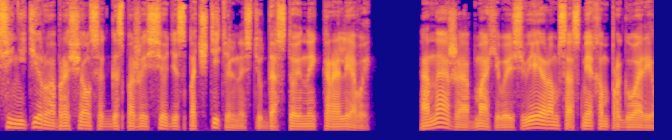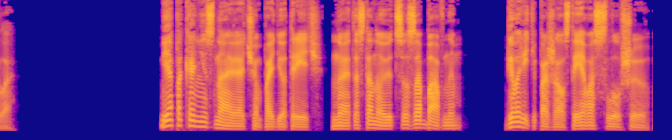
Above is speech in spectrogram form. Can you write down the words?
Синитиру обращался к госпоже Сёде с почтительностью, достойной королевы. Она же, обмахиваясь веером, со смехом проговорила. «Я пока не знаю, о чем пойдет речь, но это становится забавным. Говорите, пожалуйста, я вас слушаю.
